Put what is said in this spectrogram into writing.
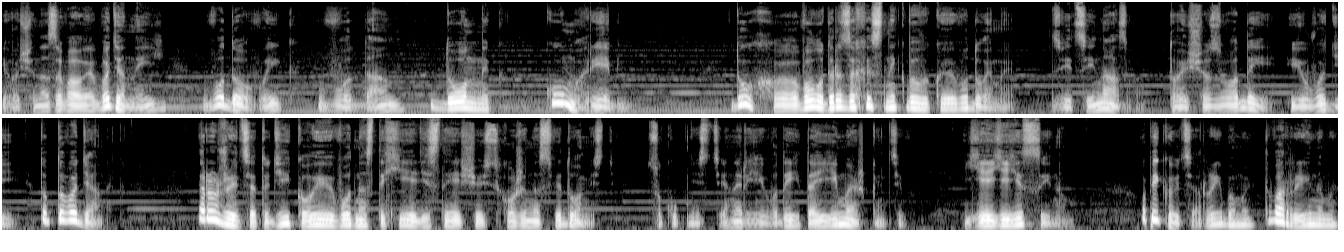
його ще називали водяний, водовик, водан, донник, кум гребінь. Дух е, володар захисник великої водойми, звідси й назва той, що з води і у воді, тобто водяник. Народжується тоді, коли водна стихія дістає щось схоже на свідомість, сукупність енергії води та її мешканців, є її сином, опікується рибами, тваринами,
